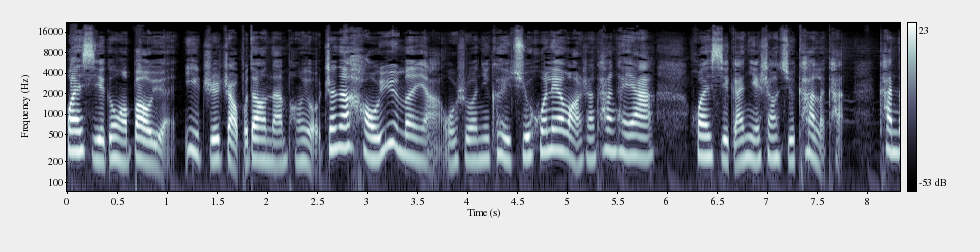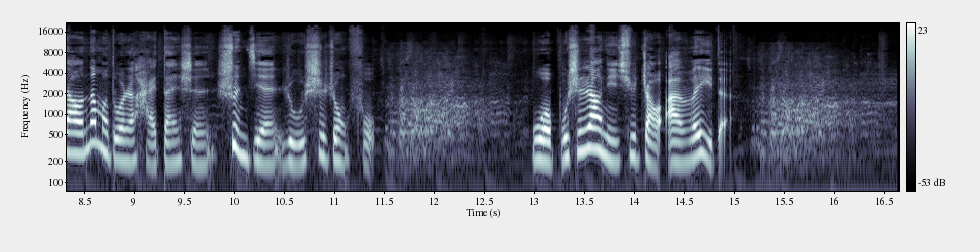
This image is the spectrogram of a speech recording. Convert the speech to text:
欢喜跟我抱怨一直找不到男朋友真的好郁闷呀。我说你可以去婚恋网上看看呀。欢喜赶紧上去看了看看到那么多人还单身瞬间如释重负。我不是让你去找安慰的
